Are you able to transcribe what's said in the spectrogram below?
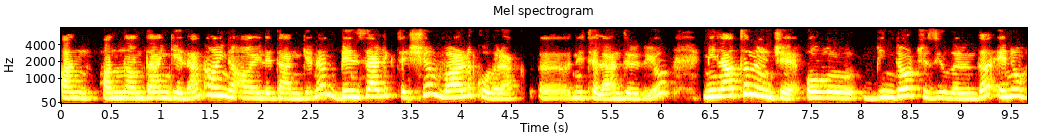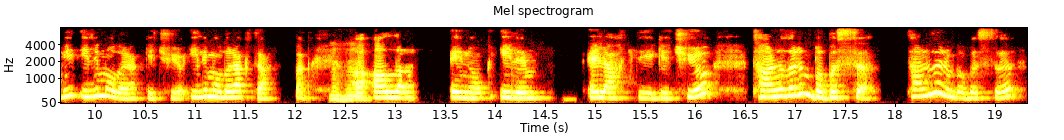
an- anlamdan gelen, aynı aileden gelen benzerlik taşıyan varlık olarak e, nitelendiriliyor. Milattan önce o 1400 yıllarında Enohi ilim olarak geçiyor. İlim olarak da bak Hı hı. Allah, Enok, ilim, Elah diye geçiyor. Tanrıların babası, Tanrıların babası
